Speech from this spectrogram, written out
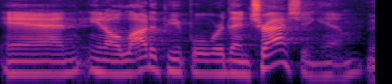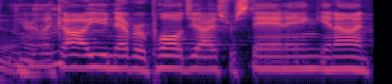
And you know, a lot of people were then trashing him. Yeah. You're like, mm-hmm. "Oh, you never apologized for standing," you know. And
